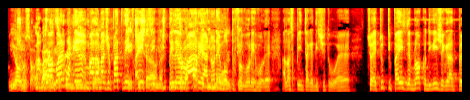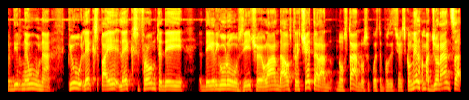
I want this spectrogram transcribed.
io non lo so. No, guarda, guarda che ma la maggior parte dei paesi dell'Euroarea non è molto favorevole alla spinta che dici tu. Eh. Cioè tutti i paesi del blocco di Visegrad, per dirne una, più l'ex, paese, l'ex fronte dei, dei, rigorosi, cioè Olanda, Austria, eccetera, non stanno su queste posizioni. Secondo me la maggioranza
